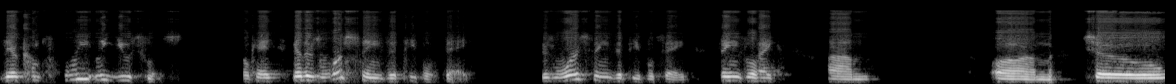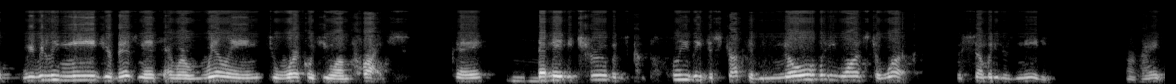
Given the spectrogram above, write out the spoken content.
they're completely useless. Okay? Now there's worse things that people say. There's worse things that people say. Things like, um, um, so we really need your business and we're willing to work with you on price. Okay? Mm-hmm. That may be true, but it's completely destructive. Nobody wants to work with somebody who's needy. All right.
